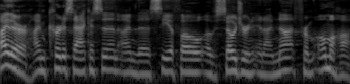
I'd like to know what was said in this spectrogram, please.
Hi there, I'm Curtis Atkisson. I'm the CFO of Sojern, and I'm not from Omaha.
